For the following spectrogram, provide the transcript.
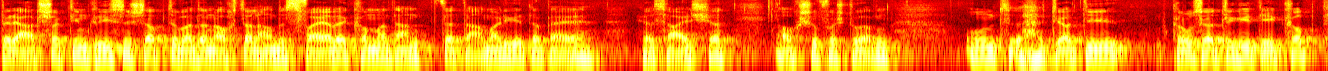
beratschlagt im Krisenstab, da war dann auch der Landesfeuerwehrkommandant, der damalige dabei, Herr Salcher, auch schon verstorben. Und der hat die großartige Idee gehabt,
